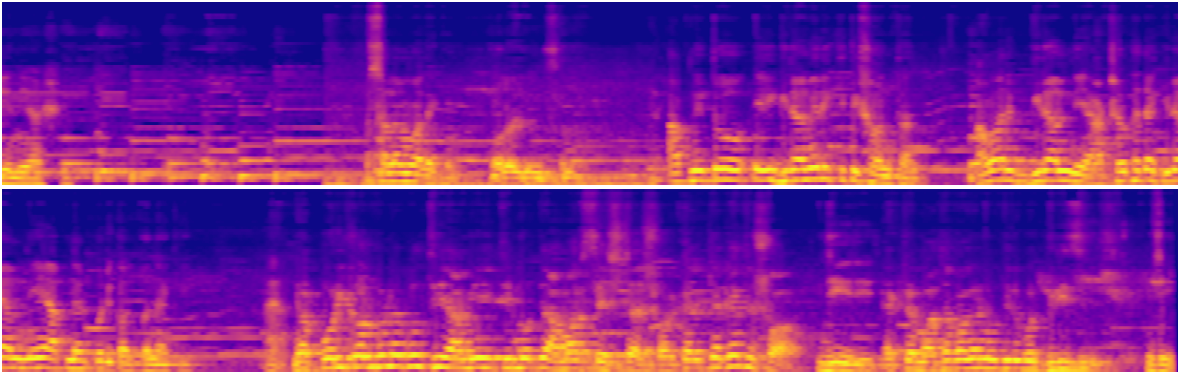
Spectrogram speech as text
জেনে আসে। আসসালামু আলাইকুম। আপনি তো এই গ্রামেরই কৃতি সন্তান। আমার গ্রাম নিয়ে আঠারো খাদা গ্রাম নিয়ে আপনার পরিকল্পনা কি? না পরিকল্পনা বলতে আমি ইতিমধ্যে আমার চেষ্টা সরকারি টাকায় তো সব। জি জি। একটা মাথাভাঙা নদীর উপর ব্রিজ জি।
